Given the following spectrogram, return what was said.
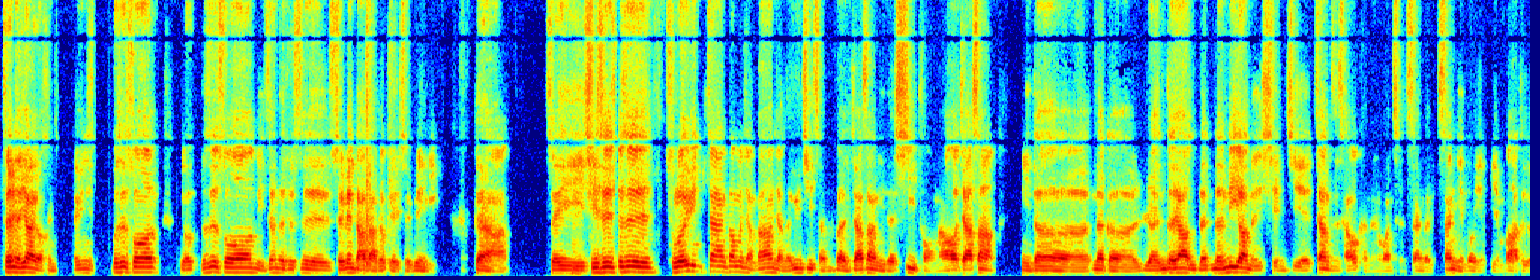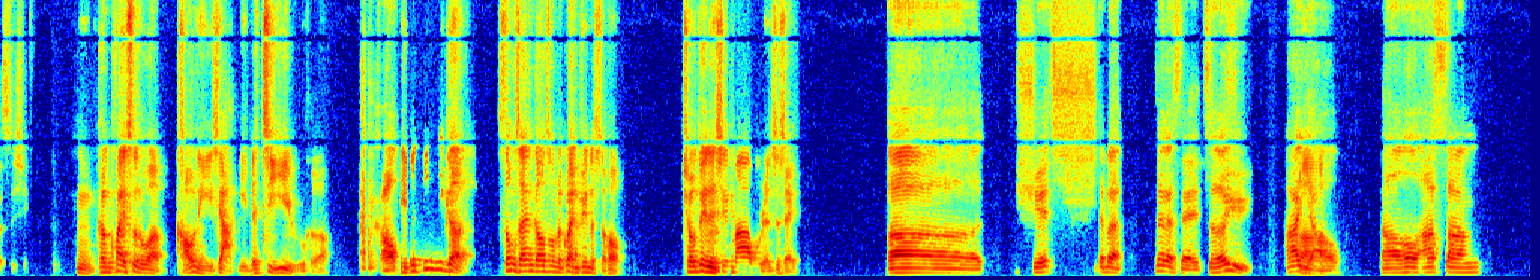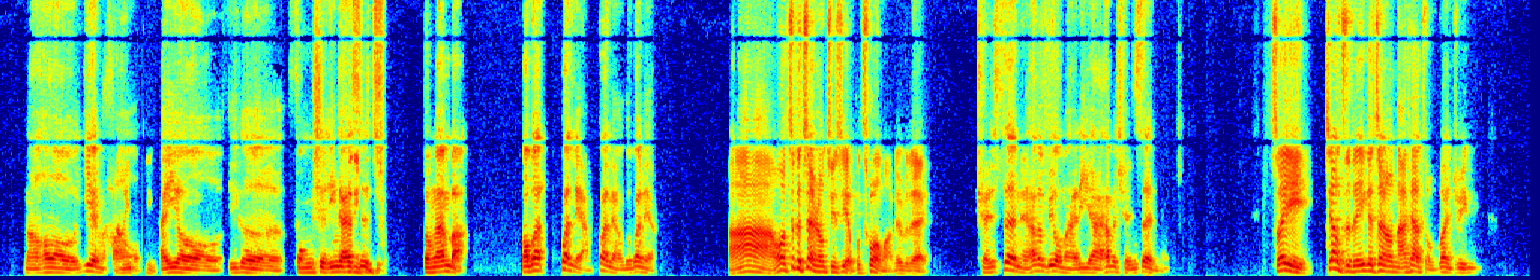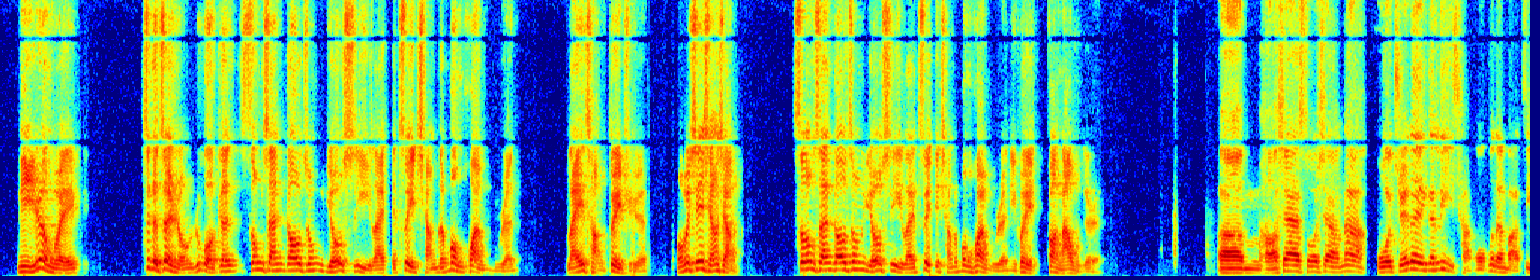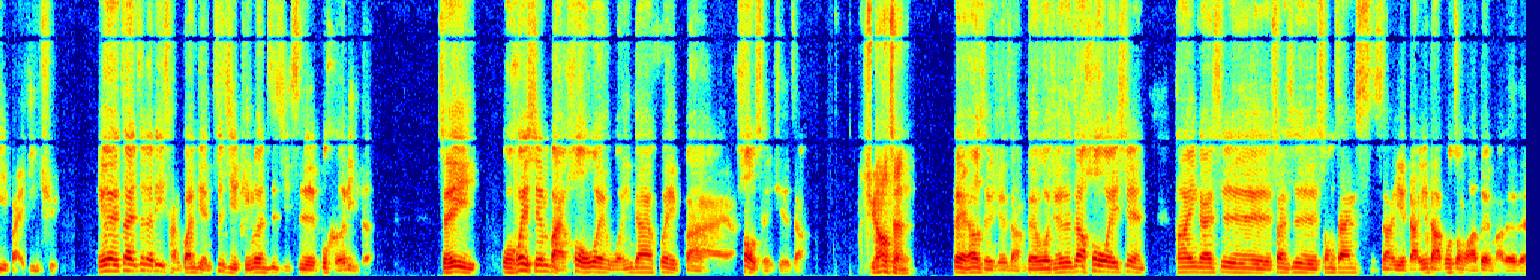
真的要有很运气，不是说有，不是说你真的就是随便打打都可以随便赢。对啊，所以其实就是除了运，像刚刚讲刚刚讲的运气成分，加上你的系统，然后加上。你的那个人的要能能力要能衔接，这样子才有可能完成三个三年都连连霸这个事情。嗯，很快速的我考你一下，你的记忆如何？好，你的第一个松山高中的冠军的时候，球队的先发五人是谁？嗯、呃，学呃不，那个谁，泽宇、阿瑶，啊、然后阿桑。然后燕豪，还有一个锋线，应该是崇安吧？哦，不，冠两，冠两，卢冠两。啊，哦，这个阵容其实也不错嘛，对不对？全胜呢，他们比我们还厉害，他们全胜。所以这样子的一个阵容拿下总冠军，你认为这个阵容如果跟松山高中有史以来最强的梦幻五人来一场对决，我们先想想中山高中有史以来最强的梦幻五人，你会放哪五个人？嗯，好，现在说一下。那我觉得一个立场，我不能把自己摆进去，因为在这个立场观点，自己评论自己是不合理的，所以我会先摆后卫，我应该会摆浩成学长，许浩辰，对，浩成学长，对，我觉得在后卫线，他应该是算是松山史上也打也打过中华队嘛，对不对？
